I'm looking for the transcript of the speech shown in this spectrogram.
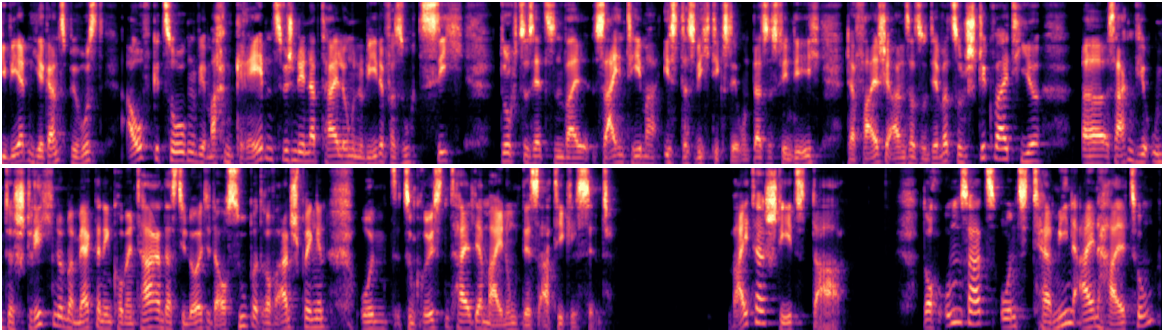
Die werden hier ganz bewusst aufgezogen. Wir machen Gräben zwischen den Abteilungen und jeder versucht sich durchzusetzen, weil sein Thema ist das Wichtigste. Und das ist, finde ich, der falsche Ansatz. Und der wird so ein Stück weit hier, äh, sagen wir, unterstrichen und man merkt an den Kommentaren, dass die Leute da auch super drauf anspringen und zum größten Teil der Meinung des Artikels sind. Weiter steht da. Doch Umsatz und Termineinhaltung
